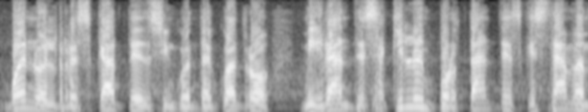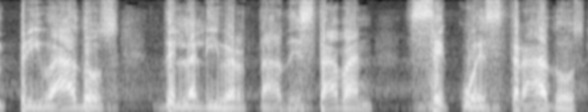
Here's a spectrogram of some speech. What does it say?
bueno, el rescate de 54 migrantes. Aquí lo importante es que estaban privados de la libertad, estaban secuestrados.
